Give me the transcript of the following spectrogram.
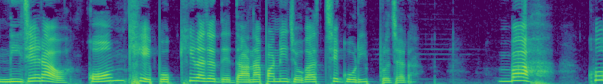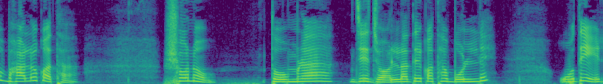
নিজেরাও কম খেয়ে পক্ষী রাজাদের দানা পানি যোগাচ্ছে গরিব প্রজারা। বাহ, খুব ভালো কথা। শোনো তোমরা যে জল্লাদের কথা বললে, ওদের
